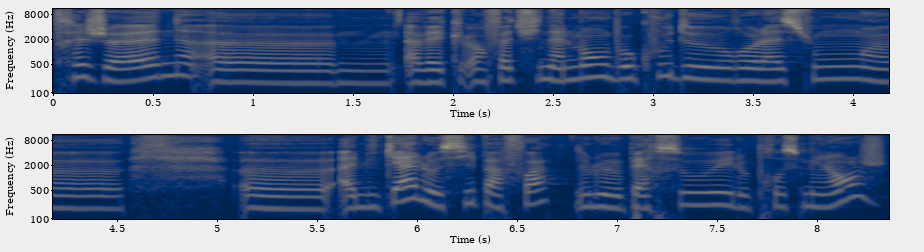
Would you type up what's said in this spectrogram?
très jeune, avec en fait finalement beaucoup de relations amicales aussi parfois. Le perso et le pro se mélangent.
